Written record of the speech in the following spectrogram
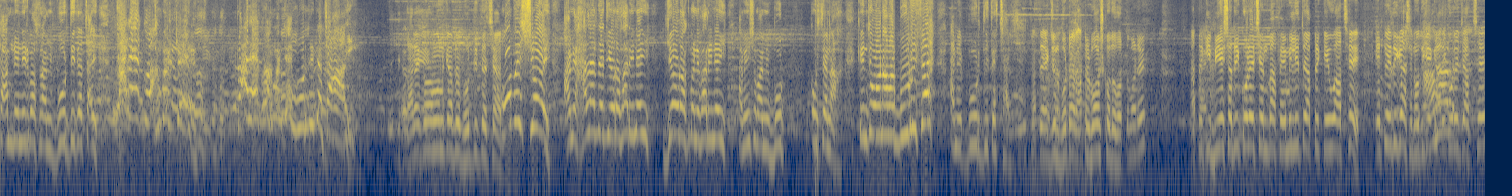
সামনে নির্বাচন আমি বুট দিতে চাই। তারেক রহমানকে তারেক রহমানকে বুট দিতে চাই। তারেক রহমানকে আপনি ভোট দিতে চান? অবশ্যই। আমি পারি নাই রহমানে পারি নাই। আমি সময় আমি উঠছে না। কিন্তু ওন আমার বুট আমি বুট দিতে চাই। আপনি একজন ভোটার আপনার বয়স কত বর্তমানে? আপনি কি বিয়ে শাদী করেছেন বা ফ্যামিলিতে আপনি কেউ আছে? একটু এদিকে আসেন ওদিকে গাড়ি করে যাচ্ছে।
